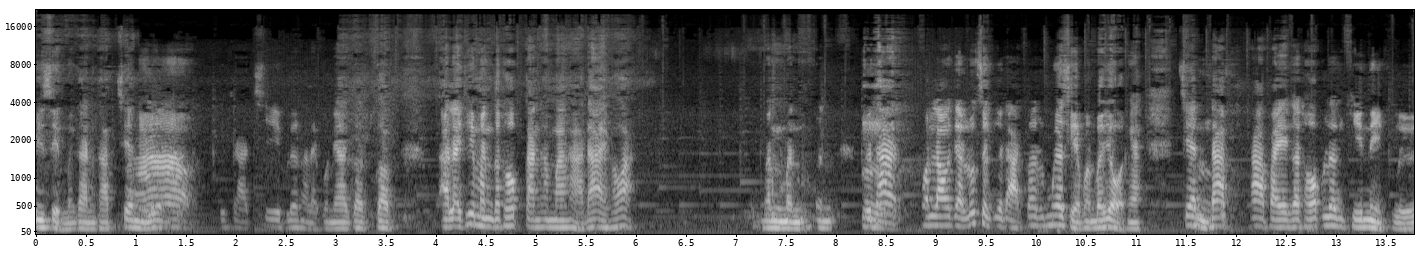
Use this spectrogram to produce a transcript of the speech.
มีสิทธิ์เหมือนกันครับ เช่นเรื่องอ้าววิชาชีพเรื่องอะไรพวกเนี้ยก็ก็อะไรที่มันกระทบการทำมาหาได้เขาอะมันมันมันคือถ้าคนเราจะรู้สึกอึดอัดก็เมื่อเสียผลประโยชน์ไงเช่นถ้าถ้าไปกระทบเรื่องคลินิกหรือ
